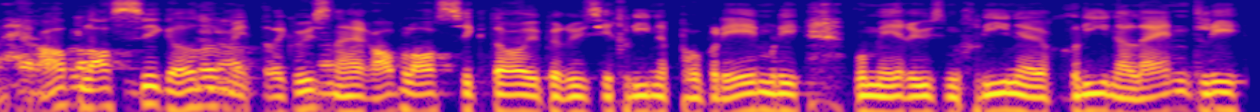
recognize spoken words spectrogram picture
Herablassung, oder? Genau. Mit einer gewissen ja. Herablassung da über unsere kleinen Probleme, die wir in unserem kleinen, kleinen Ländli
